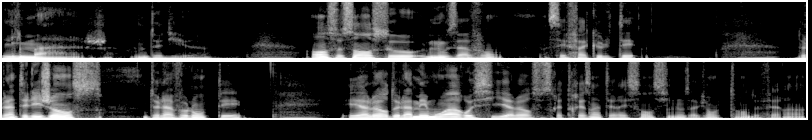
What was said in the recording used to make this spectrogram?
l'image de Dieu. En ce sens où nous avons ces facultés de l'intelligence, de la volonté, et alors de la mémoire aussi. Alors ce serait très intéressant si nous avions le temps de faire un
